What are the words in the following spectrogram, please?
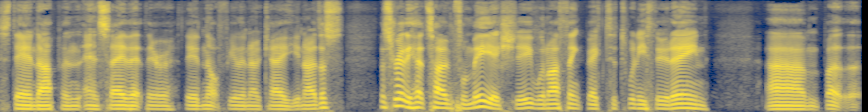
stand up and, and say that they're they're not feeling okay. You know, this this really hits home for me actually when I think back to 2013. Um, but uh,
